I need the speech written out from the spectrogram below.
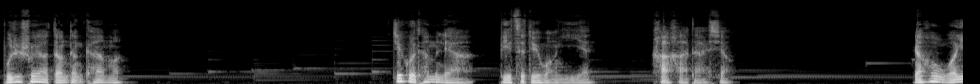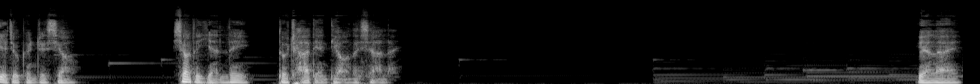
不是说要等等看吗？”结果他们俩彼此对望一眼，哈哈大笑。然后我也就跟着笑，笑的眼泪都差点掉了下来。原来，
